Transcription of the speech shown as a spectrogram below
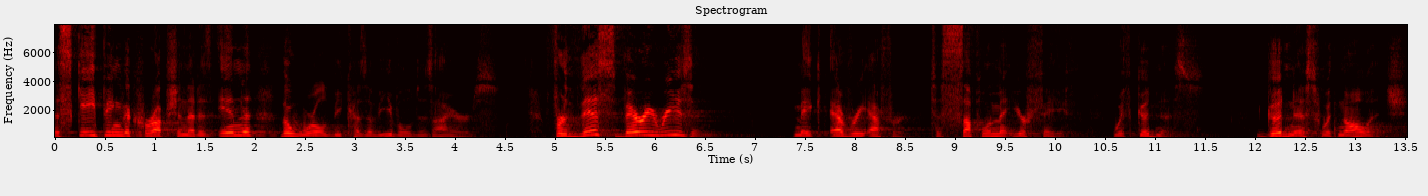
escaping the corruption that is in the world because of evil desires. For this very reason, make every effort to supplement your faith with goodness goodness with knowledge,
